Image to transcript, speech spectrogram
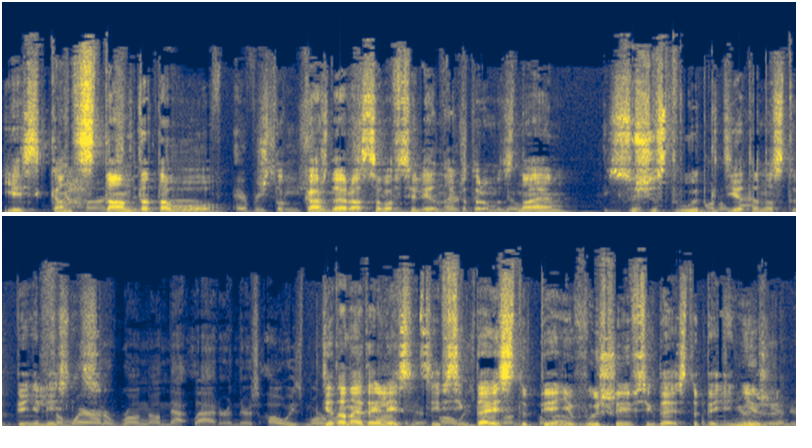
Есть константа того, что каждая раса во Вселенной, которую мы знаем, существует где-то на ступени лестницы. Где-то на этой лестнице, и всегда есть ступени выше, и всегда есть ступени ниже.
